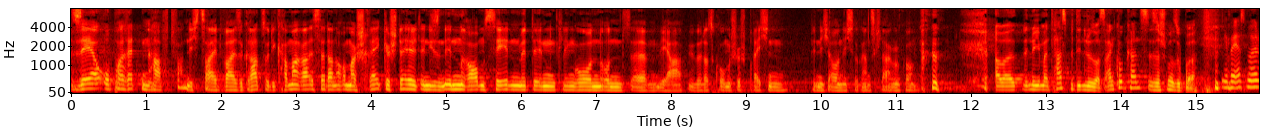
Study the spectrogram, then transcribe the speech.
sehr operettenhaft, fand ich zeitweise. Gerade so die Kamera ist ja dann auch immer schräg gestellt in diesen Innenraumszenen mit den Klingonen und ähm, ja, über das komische Sprechen bin ich auch nicht so ganz klar gekommen. Aber wenn du jemand hast, mit dem du sowas angucken kannst, ist das schon mal super. Ja, aber erstmal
